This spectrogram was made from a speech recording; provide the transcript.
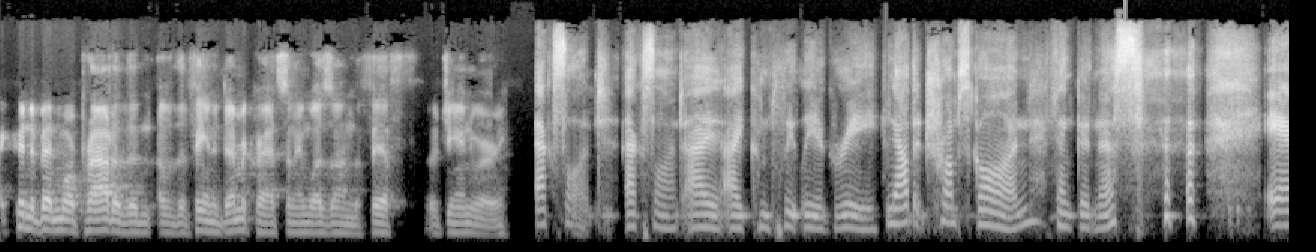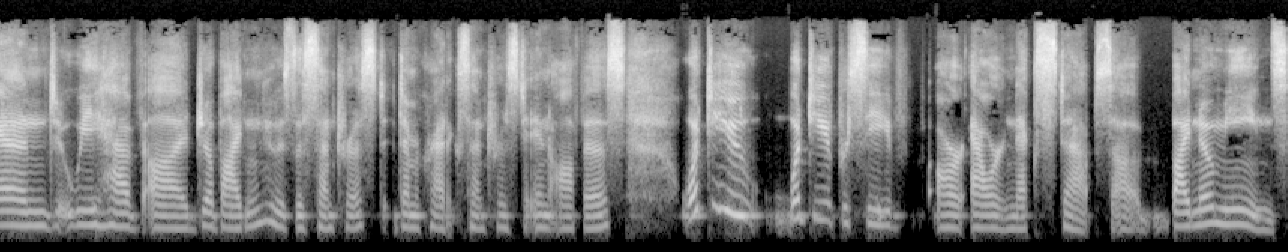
I couldn't have been more proud of the of the Fannin Democrats than I was on the 5th of January. Excellent. Excellent. I, I completely agree. Now that Trump's gone, thank goodness, and we have uh, Joe Biden, who is the centrist, Democratic centrist in office. What do you what do you perceive are our next steps? Uh, by no means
